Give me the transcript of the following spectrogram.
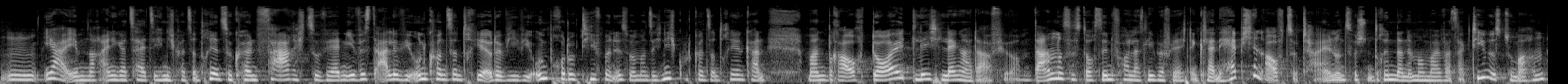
mh, mm, ja, eben nach einiger Zeit sich nicht konzentrieren zu können, fahrig zu werden. Ihr wisst alle, wie unkonzentriert oder wie, wie unproduktiv man ist, wenn man sich nicht gut konzentrieren kann. Man braucht deutlich länger dafür. Dann ist es doch sinnvoll, das lieber vielleicht in kleine Häppchen aufzuteilen und zwischendrin dann immer mal was Aktives zu machen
